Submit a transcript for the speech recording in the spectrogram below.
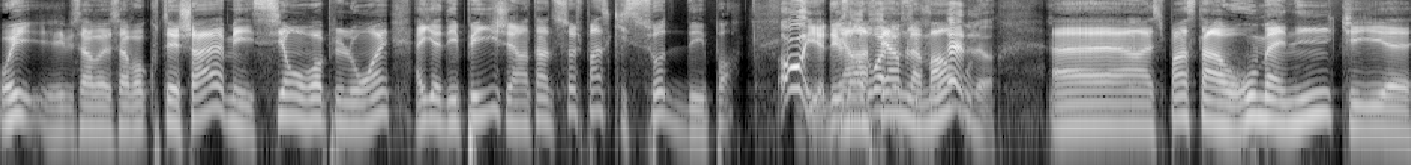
Oui, ça va, ça va coûter cher, mais si on va plus loin, il y a des pays, j'ai entendu ça, je pense, qui soudent des portes. Oh, il y a des endroits où le monde. Euh, je pense que c'est en Roumanie qui euh,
